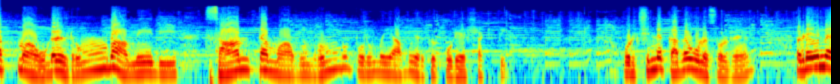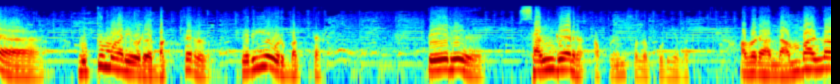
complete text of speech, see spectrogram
ஆத்மா உடல் ரொம்ப அமைதி சாந்தமாகவும் ரொம்ப பொறுமையாகவும் இருக்கக்கூடிய சக்தி. ஒரு சின்ன கதை ஒன்று சொல்கிறேன் இடையில முத்துமாரியோடைய பக்தர் பெரிய ஒரு பக்தர். பேர் சங்கர் அப்படின்னு சொல்லக்கூடியவர். அவர் அந்த அம்பாள்னா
